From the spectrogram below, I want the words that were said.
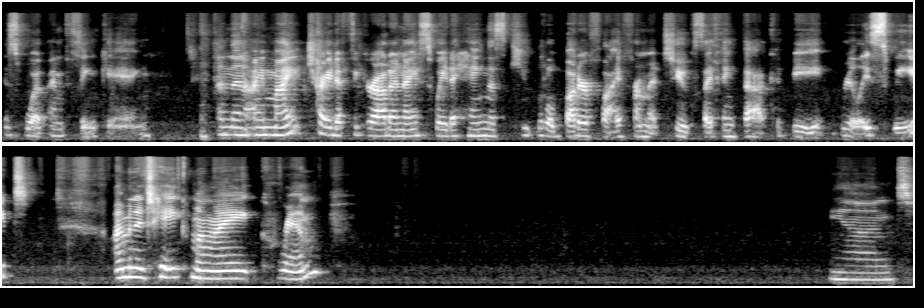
is what I'm thinking. And then I might try to figure out a nice way to hang this cute little butterfly from it too, because I think that could be really sweet. I'm going to take my crimp and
